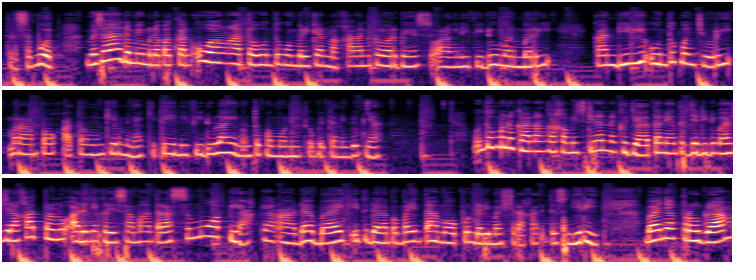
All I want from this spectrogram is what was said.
tersebut. Misalnya demi mendapatkan uang atau untuk memberikan makanan keluarganya seseorang individu memberikan diri untuk mencuri, merampok, atau mungkin menyakiti individu lain untuk memenuhi kebutuhan hidupnya. Untuk menekan angka kemiskinan dan kejahatan yang terjadi di masyarakat, perlu adanya kerjasama antara semua pihak yang ada, baik itu dalam pemerintah maupun dari masyarakat itu sendiri. Banyak program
